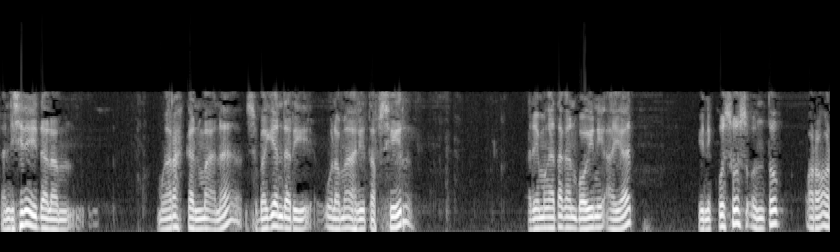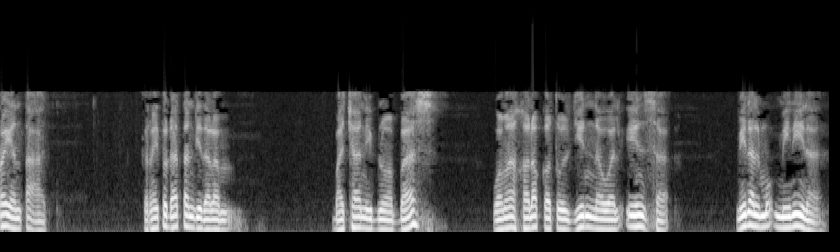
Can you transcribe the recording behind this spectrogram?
Dan di sini dalam mengarahkan makna, sebagian dari ulama ahli tafsir ada yang mengatakan bahwa ini ayat ini khusus untuk orang-orang yang taat. Karena itu datang di dalam bacaan Ibnu Abbas, "Wa ma khalaqatul jinna wal insa minal mu'minina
